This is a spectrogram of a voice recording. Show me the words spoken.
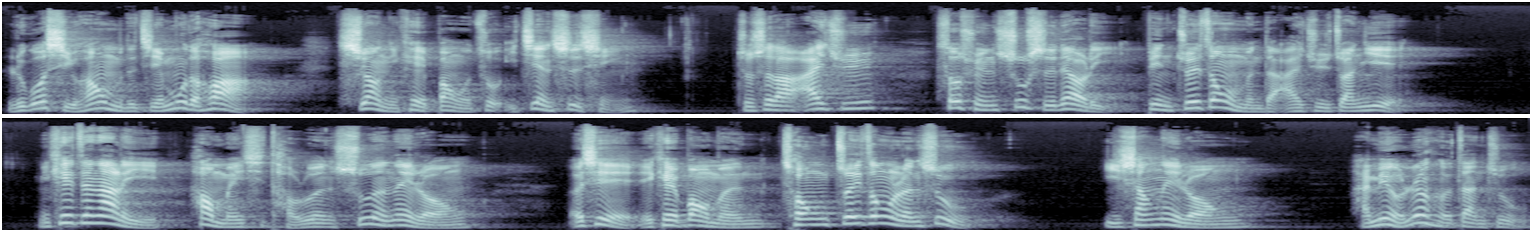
如果喜欢我们的节目的话，希望你可以帮我做一件事情，就是到 IG。搜寻素食料理，并追踪我们的 IG 专业，你可以在那里和我们一起讨论书的内容，而且也可以帮我们冲追踪的人数。以上内容还没有任何赞助。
